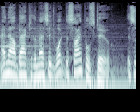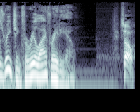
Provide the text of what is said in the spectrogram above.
And now back to the message What Disciples Do. This is Reaching for Real Life Radio. So,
